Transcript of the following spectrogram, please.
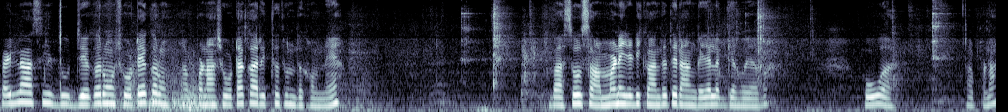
ਪਹਿਲਾਂ ਅਸੀਂ ਦੂਜੇ ਘਰੋਂ, ਛੋਟੇ ਘਰੋਂ, ਆਪਣਾ ਛੋਟਾ ਘਰ ਇੱਥੇ ਤੁਹਾਨੂੰ ਦਿਖਾਉਨੇ ਆ ਬਸ ਉਹ ਸਾਹਮਣੇ ਜਿਹੜੀ ਕੰਧ ਤੇ ਰੰਗ ਜਿਹਾ ਲੱਗਿਆ ਹੋਇਆ ਵਾ, ਉਹ ਆ ਆਪਣਾ,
